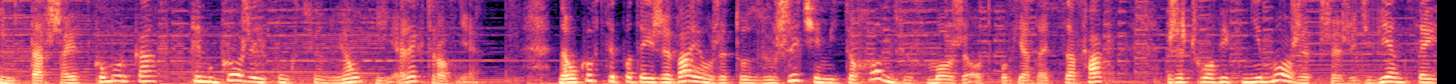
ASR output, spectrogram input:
Im starsza jest komórka, tym gorzej funkcjonują jej elektrownie. Naukowcy podejrzewają, że to zużycie mitochondriów może odpowiadać za fakt, że człowiek nie może przeżyć więcej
